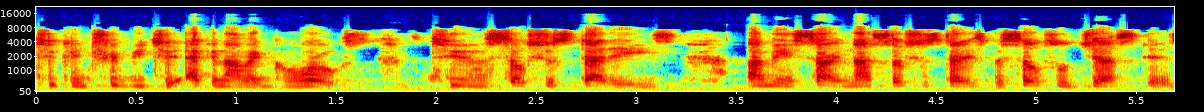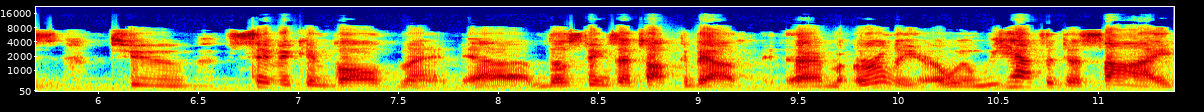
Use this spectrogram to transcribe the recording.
to contribute to economic growth, to social studies? I mean, sorry, not social studies, but social justice, to civic involvement. Uh, those things I talked about um, earlier. When we have to decide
